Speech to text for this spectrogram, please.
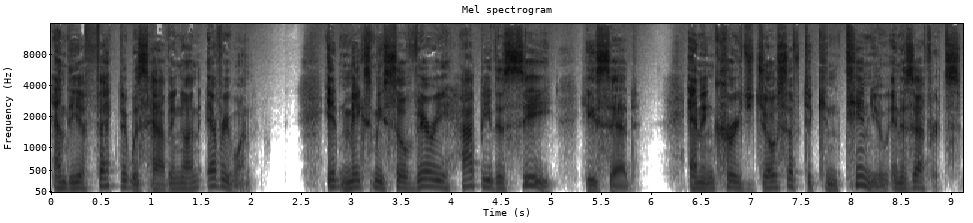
and the effect it was having on everyone. It makes me so very happy to see, he said, and encouraged Joseph to continue in his efforts.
